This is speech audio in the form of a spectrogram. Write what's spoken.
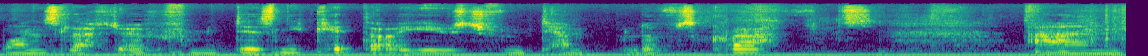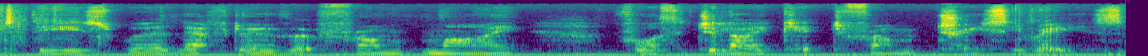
ones left over from a Disney kit that I used from Temp Loves Crafts. And these were left over from my 4th of July kit from Tracy Rays.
